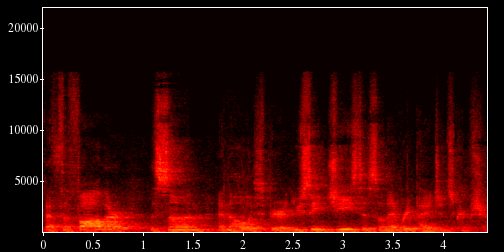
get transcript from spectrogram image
That's the Father, the Son, and the Holy Spirit. You see Jesus on every page in Scripture.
